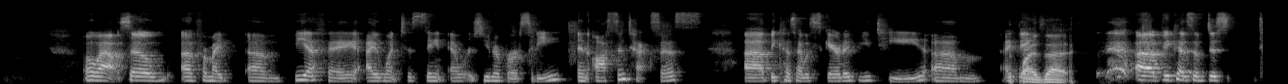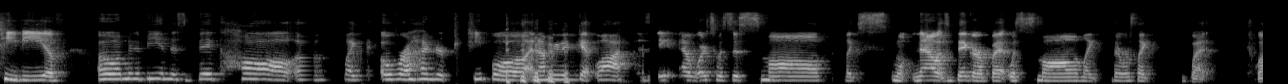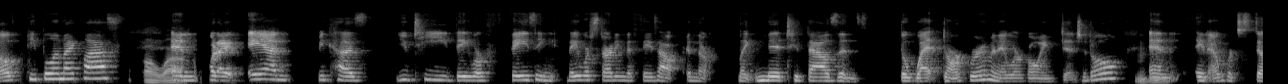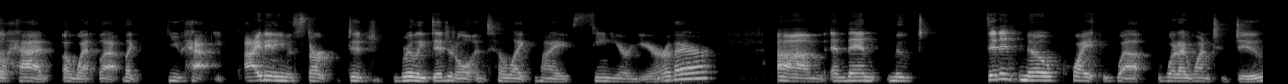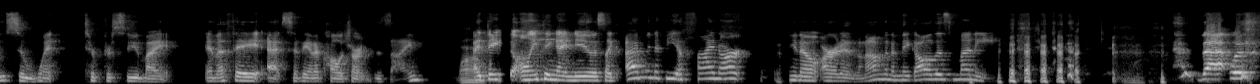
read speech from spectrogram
Oh wow! So uh, for my um, BFA, I went to St. Edward's University in Austin, Texas, uh, because I was scared of UT. Um, I think Why is that? uh, because of just TV of oh, I'm going to be in this big hall of like over a hundred people, and I'm going to get lost. And St. Edward's was this small, like sm- now it's bigger, but it was small. Like there was like what 12 people in my class, Oh wow. and what I and because UT they were phasing they were starting to phase out in the like mid 2000s the wet dark room and they were going digital Mhm. and St. Edward still had a wet lab like you had I didn't even start dig, really digital until like my senior year there um, and then moved didn't know quite what what I wanted to do so went to pursue my MFA at Savannah College Art and Design wow. I think the only thing I knew is like I'm going to be a fine art, you know, artist, and I'm going to make all this money. that was,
